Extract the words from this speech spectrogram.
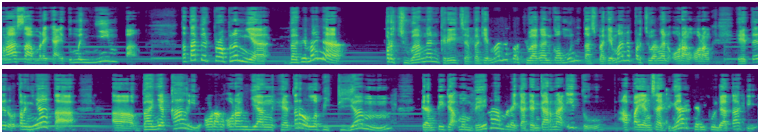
rasa mereka itu menyimpang. Tetapi problemnya bagaimana perjuangan gereja, bagaimana perjuangan komunitas, bagaimana perjuangan orang-orang hetero. Ternyata uh, banyak kali orang-orang yang hetero lebih diam dan tidak membela mereka dan karena itu apa yang saya dengar dari Bunda tadi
